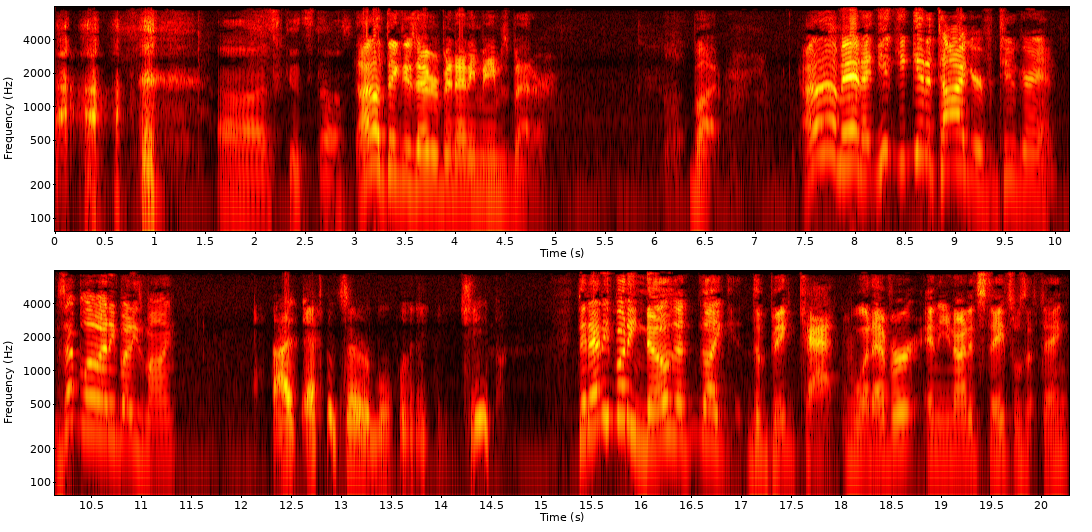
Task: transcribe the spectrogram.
oh, ah, that's good stuff. I don't think there's ever been any memes better. But, I don't know, man. You, you get a tiger for two grand. Does that blow anybody's mind? I, that's considerably cheap. Did anybody know that, like, the big cat, whatever, in the United States was a thing?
